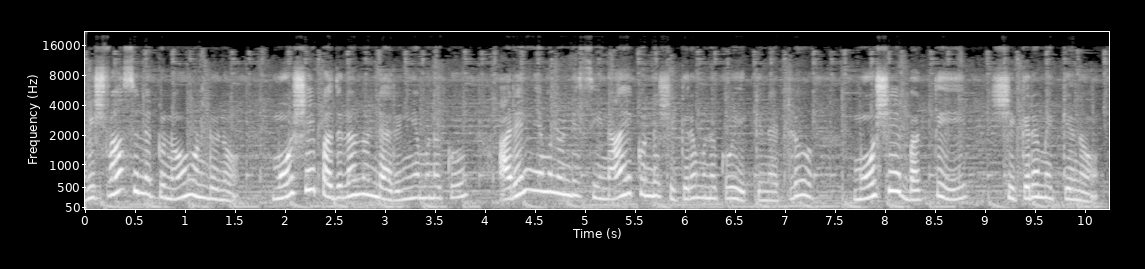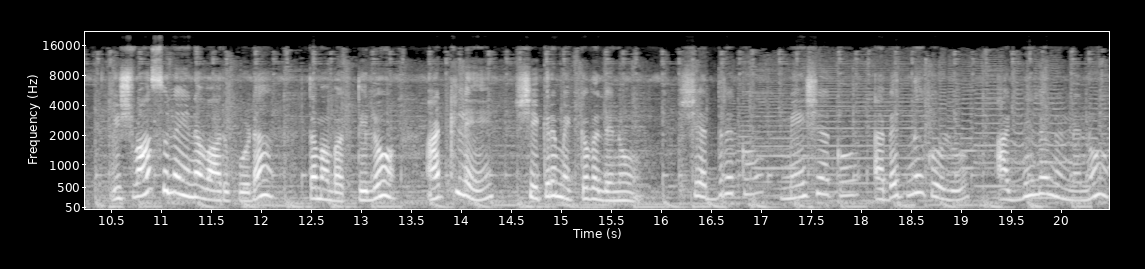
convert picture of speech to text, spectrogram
విశ్వాసులకును ఉండును. మోషే పదుల నుండి అరణ్యమునకు అరణ్యము నుండి సినాయకుండ శిఖరమునకు ఎక్కినట్లు మోషే భక్తి శిఖరమెక్కెను. విశ్వాసులైన వారు కూడా తమ భక్తిలో అట్లే శిఖరం ఎక్కవలెను శద్రకు మేషకు అబెజ్ఞకులు అగ్నిలోనున్నను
